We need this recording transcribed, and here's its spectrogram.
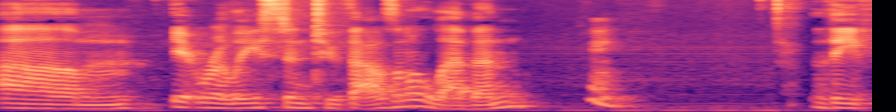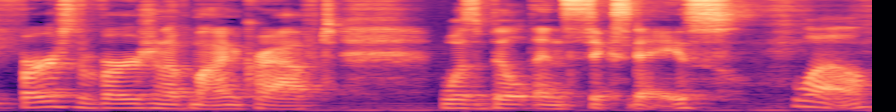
Um, it released in 2011. Hmm. The first version of Minecraft was built in six days. Whoa.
